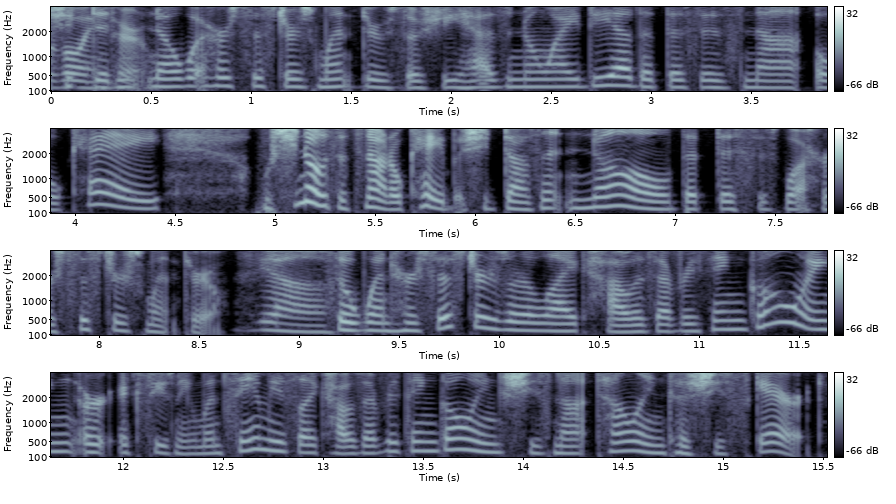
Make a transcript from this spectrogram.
She didn't through. know what her sisters went through, so she has no idea that this is not okay. Well, she knows it's not okay, but she doesn't know that this is what her sisters went through. Yeah. So when her sisters are like, "How is everything going?" or excuse me, when Sammy's like, "How's everything going?" she's not telling because she's scared.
